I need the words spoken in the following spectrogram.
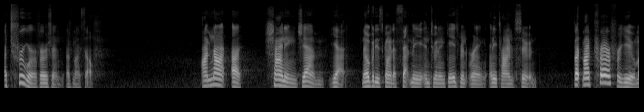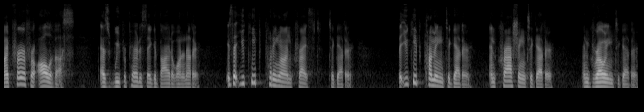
a truer version of myself. I'm not a shining gem yet. Nobody's going to set me into an engagement ring anytime soon. But my prayer for you, my prayer for all of us as we prepare to say goodbye to one another, is that you keep putting on Christ together, that you keep coming together and crashing together and growing together,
